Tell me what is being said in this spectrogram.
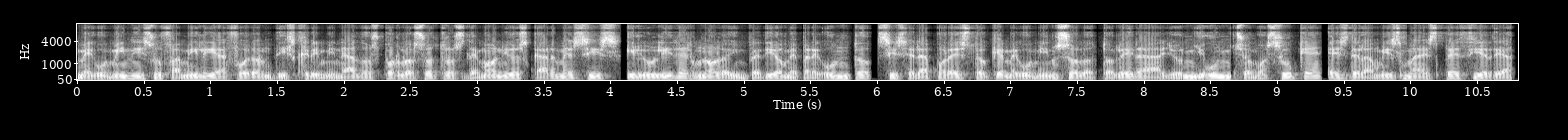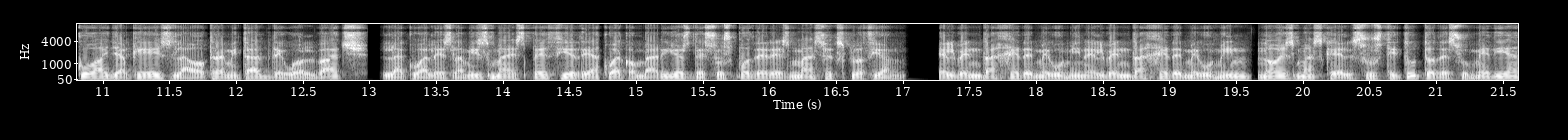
Megumin y su familia fueron discriminados por los otros demonios Carmesis y Lu líder no lo impidió me pregunto si será por esto que Megumin solo tolera a Yun Yun Chomosuke es de la misma especie de Aqua ya que es la otra mitad de Wolbach, la cual es la misma especie de Aqua con varios de sus poderes más explosión. El vendaje de Megumin El vendaje de Megumin no es más que el sustituto de su media,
